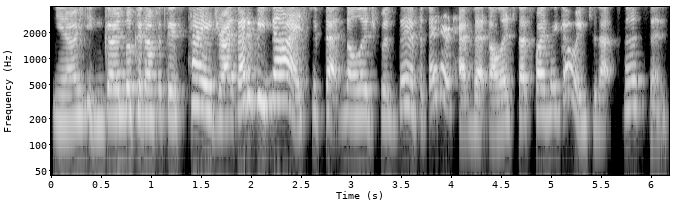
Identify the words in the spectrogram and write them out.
you know you can go look it up at this page right? That'd be nice if that knowledge was there but they don't have that knowledge. That's why they're going to that person.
